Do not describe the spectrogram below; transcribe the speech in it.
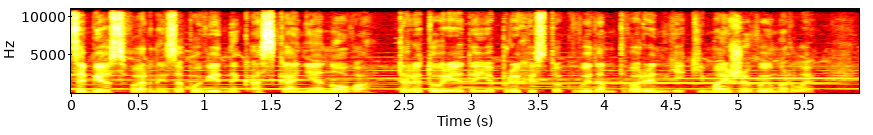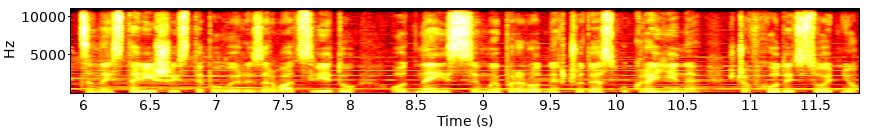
Це біосферний заповідник Асканія Нова, територія, де є прихисток видам тварин, які майже вимерли. Це найстаріший степовий резерват світу, одне із семи природних чудес України, що входить в сотню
